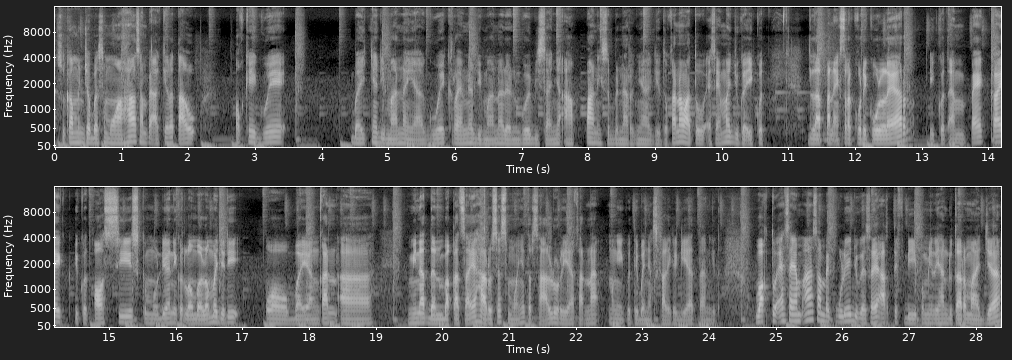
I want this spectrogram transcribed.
suka mencoba semua hal sampai akhirnya tahu oke okay, gue baiknya di mana ya gue kerennya di mana dan gue bisanya apa nih sebenarnya gitu. Karena waktu SMA juga ikut 8 ekstrakurikuler ikut MPK ikut OSIS kemudian ikut lomba-lomba. Jadi wow bayangkan uh, minat dan bakat saya harusnya semuanya tersalur ya karena mengikuti banyak sekali kegiatan gitu. Waktu SMA sampai kuliah juga saya aktif di pemilihan duta remaja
